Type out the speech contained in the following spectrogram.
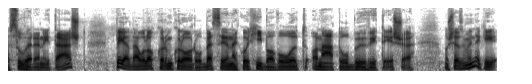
szuverenitást, Például akkor, amikor arról beszélnek, hogy hiba volt a NATO bővítése. Most ez mindenki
